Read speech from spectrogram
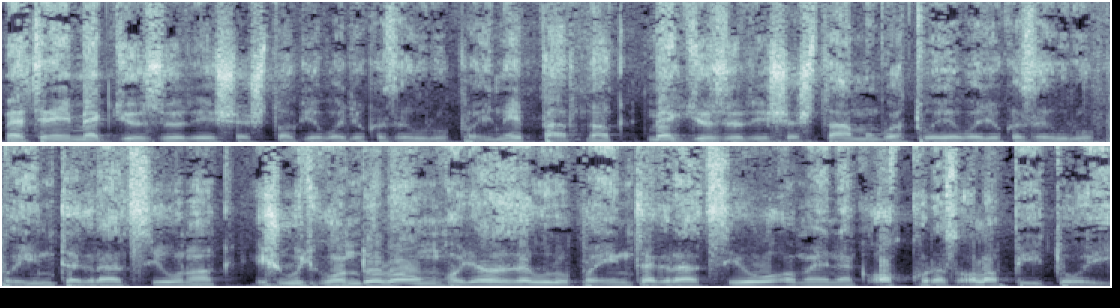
Mert én egy meggyőződéses tagja vagyok az Európai Néppártnak, meggyőződéses támogatója vagyok az európai integrációnak, és úgy gondolom, hogy az az európai integráció, amelynek akkor az alapítói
